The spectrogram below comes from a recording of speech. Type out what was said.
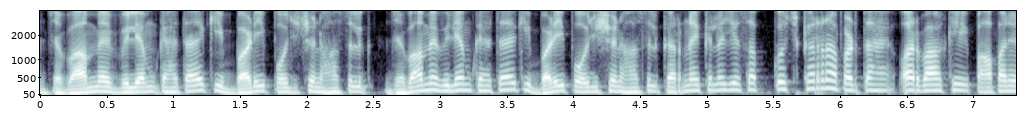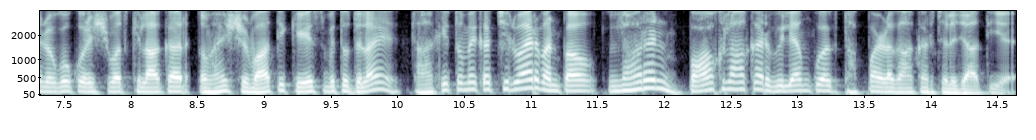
जवाब में विलियम कहता है कि बड़ी पोजीशन हासिल जवाब में विलियम कहता है कि बड़ी पोजीशन हासिल करने के लिए ये सब कुछ करना पड़ता है और बाकी पापा ने लोगों को रिश्वत खिलाकर तुम्हें शुरुआती केस भी तो दिलाए ताकि तुम एक अच्छी लॉयर बन पाओ। लॉरेन बौखलाकर विलियम को एक थप्पड़ लगाकर चली जाती है।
